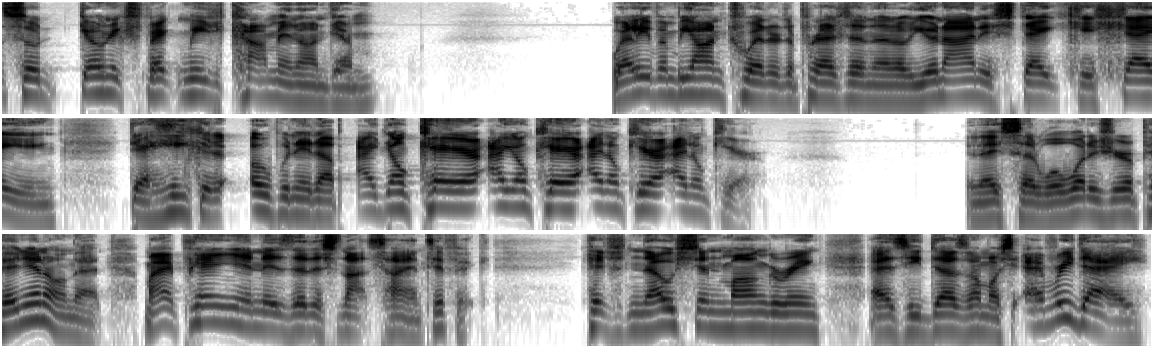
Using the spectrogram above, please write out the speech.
so don't expect me to comment on them. Well, even beyond Twitter, the president of the United States is saying that he could open it up. I don't care. I don't care. I don't care. I don't care. And they said, Well, what is your opinion on that? My opinion is that it's not scientific. His notion mongering, as he does almost every day.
